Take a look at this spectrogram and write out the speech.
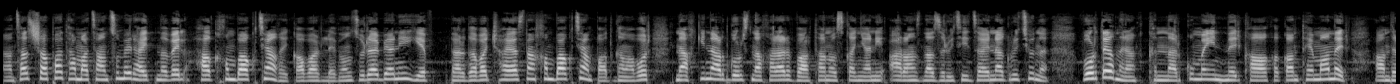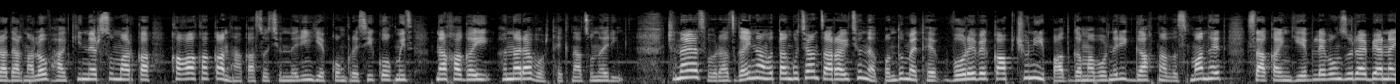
Անցած շաբաթ համացանցում էր հայտնվել ՀԱԿ խմբակցության ղեկավար Լևոն Զուրաբյանի եւ «Բարգավաճ Հայաստան» խմբակցության պատգամավոր նախկին արտգործնախարար Վարդան Օսկանյանի առանձնազրույցի ձայնագրությունը, որտեղ նրանք քննարկում էին ներքաղաքական թեմաներ, անդրադառնալով ՀԱԿ-ի ներսում առկա քաղաքական հակասություններին եւ Կոնգրեսի կողմից նախագահի հնարավոր թեկնածուներին։ Չնայած որ ազգային անվտանգության ծառայությունը պնդում է, թե որևէ կապ չունի պատգամավորների գաղտնալսման հետ, սակայն եւ Լևոն Զուրաբյանը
